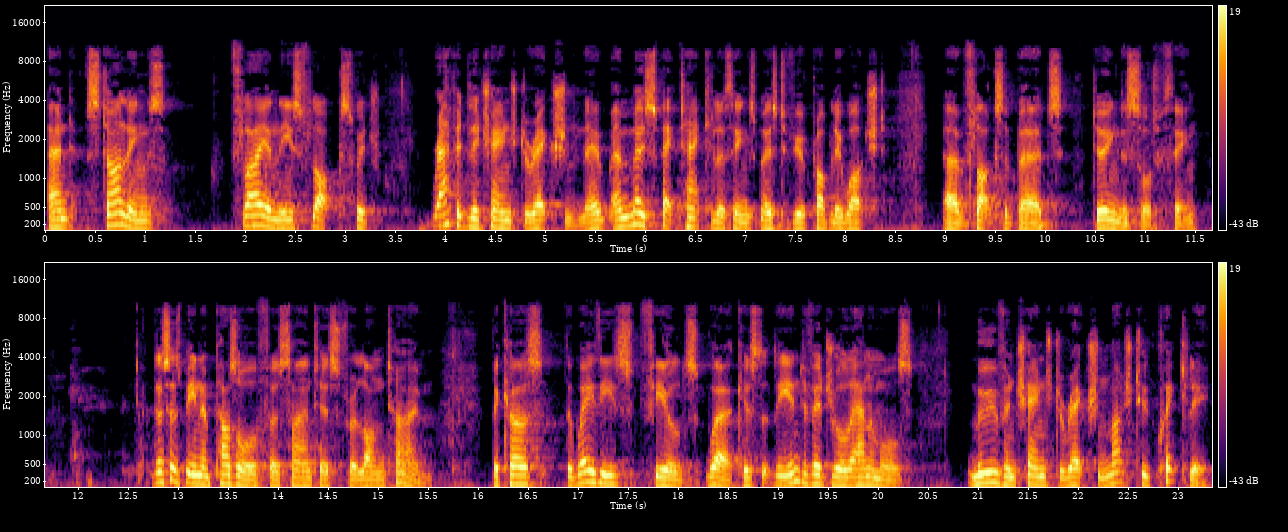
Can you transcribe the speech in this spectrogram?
And starlings fly in these flocks which rapidly change direction. They're most spectacular things. Most of you have probably watched uh, flocks of birds doing this sort of thing. This has been a puzzle for scientists for a long time because the way these fields work is that the individual animals move and change direction much too quickly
